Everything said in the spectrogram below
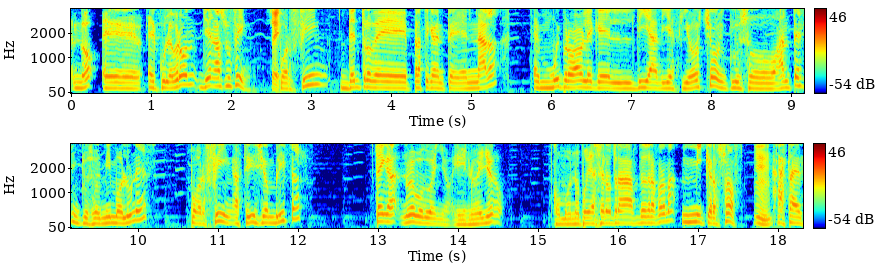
No, eh, el culebrón llega a su fin. Sí. Por fin, dentro de prácticamente nada, es muy probable que el día 18 o incluso antes, incluso el mismo lunes, por fin Activision Blizzard tenga nuevo dueño. Y dueño, como no podía ser otra, de otra forma, Microsoft. Mm, Hasta el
